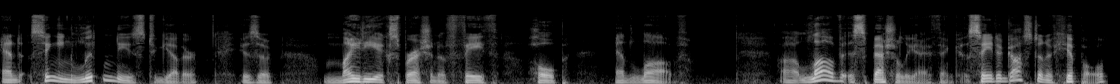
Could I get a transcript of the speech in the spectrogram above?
And singing litanies together is a mighty expression of faith, hope, and love. Uh, love, especially, I think. St. Augustine of Hippo,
